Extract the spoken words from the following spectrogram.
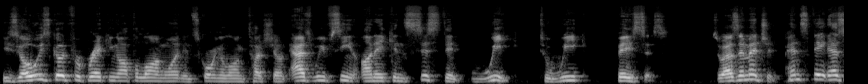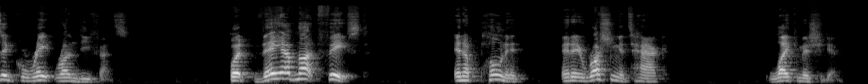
he's always good for breaking off a long one and scoring a long touchdown, as we've seen on a consistent week to week basis. So, as I mentioned, Penn State has a great run defense, but they have not faced an opponent in a rushing attack like Michigan.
